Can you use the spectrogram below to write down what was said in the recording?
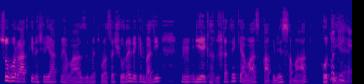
صبح اور رات کی نشریات میں آواز میں تھوڑا سا شور ہے لیکن باجی یہ ایک حقیقت ہے کہ آواز قابل سماعت ہوتی, ہوتی ہے, ہے،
